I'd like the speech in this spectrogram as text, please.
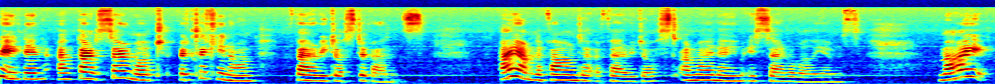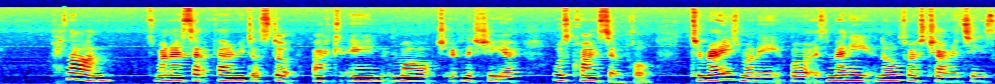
Good evening and thanks so much for clicking on Fairy Dust Events. I am the founder of Fairy Dust and my name is Sarah Williams. My plan when I set Fairy Dust up back in March of this year was quite simple to raise money for as many Northwest charities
